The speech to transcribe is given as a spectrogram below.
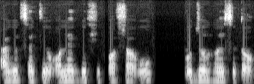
আগের চাইতে অনেক বেশি ফর্সা ও উজ্জ্বল হয়েছে ত্বক।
